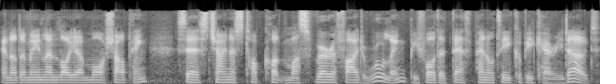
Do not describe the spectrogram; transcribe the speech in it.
Another mainland lawyer, Mo Shaoping, says China's top court must verify the ruling before the death penalty could be carried out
